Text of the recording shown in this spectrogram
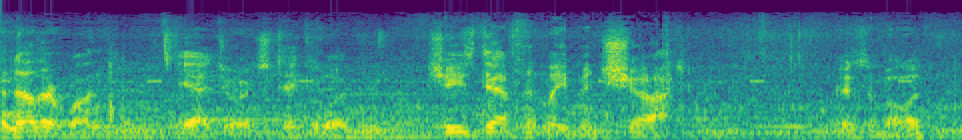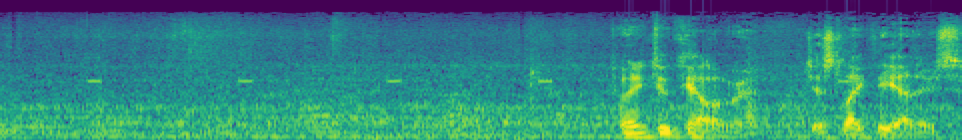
Another one. Yeah, George, take a look. She's definitely been shot. There's a bullet. 22 caliber, just like the others.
